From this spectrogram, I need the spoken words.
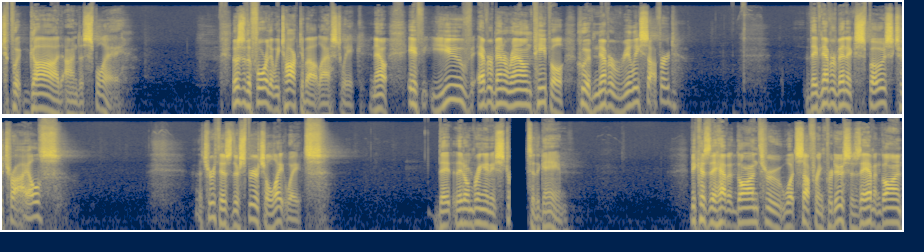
to put God on display. Those are the four that we talked about last week. Now, if you've ever been around people who have never really suffered, they've never been exposed to trials, the truth is they're spiritual lightweights. They, they don't bring any strength to the game because they haven't gone through what suffering produces. They haven't gone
